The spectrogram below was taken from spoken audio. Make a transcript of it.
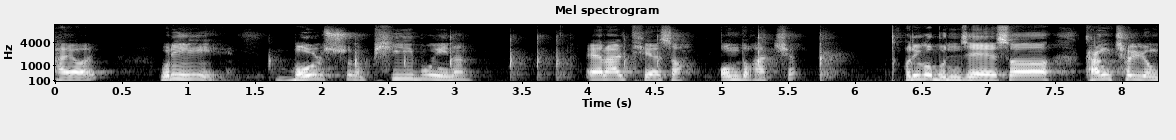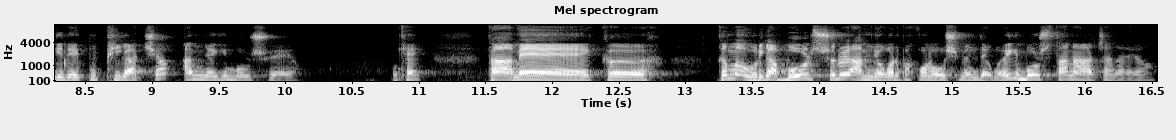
봐요. 우리 몰수는 PV는 NRT에서 온도 같죠? 그리고 문제에서 강철 용기대 부피 같죠? 압력이 몰수예요. 오케이? 다음에 그 그러면 우리가 몰수를 압력으로 바꿔 놓으시면 되고 여기 몰수 다 나왔잖아요.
